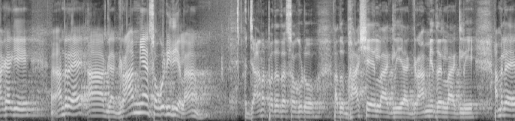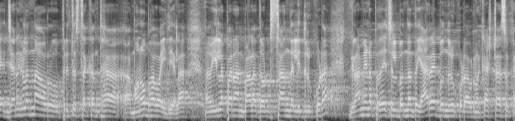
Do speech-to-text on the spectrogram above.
ಹಾಗಾಗಿ, ಅಂದರೆ ಆ ಗ್ರಾಮ್ಯ ಸೊಗಡಿದೆಯಲ್ಲ ಜಾನಪದದ ಸೊಗಡು, ಅದು ಭಾಷೆಯಲ್ಲಾಗಲಿ, ಆ ಗ್ರಾಮ್ಯದಲ್ಲಾಗಲಿ, ಆಮೇಲೆ ಜನಗಳನ್ನು ಅವರು ಪ್ರೀತಿಸ್ತಕ್ಕಂತಹ ಮನೋಭಾವ ಇದೆಯಲ್ಲ ಇಲ್ಲಪ್ಪ, ನಾನು ಭಾಳ ದೊಡ್ಡ ಸ್ಥಾನದಲ್ಲಿದ್ದರೂ ಕೂಡ ಗ್ರಾಮೀಣ ಪ್ರದೇಶದಲ್ಲಿ ಬಂದಂಥ ಯಾರೇ ಬಂದರೂ ಕೂಡ ಅವ್ರನ್ನ ಕಷ್ಟ, ಸುಖ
